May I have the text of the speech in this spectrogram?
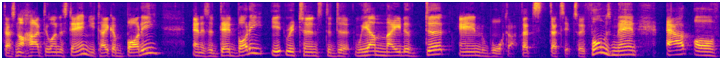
That's not hard to understand. You take a body, and as a dead body, it returns to dirt. We are made of dirt and water. That's, that's it. So he forms man out of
